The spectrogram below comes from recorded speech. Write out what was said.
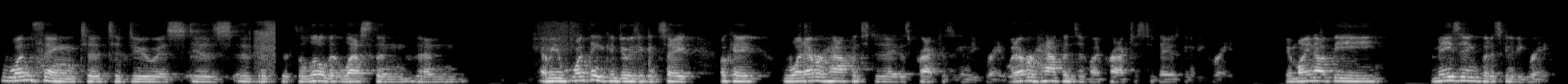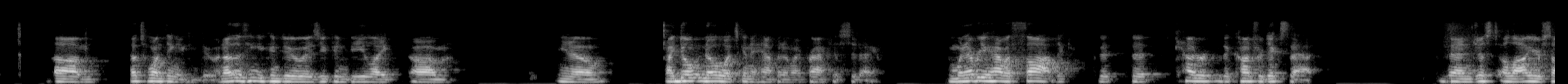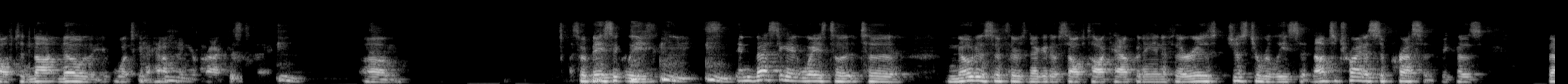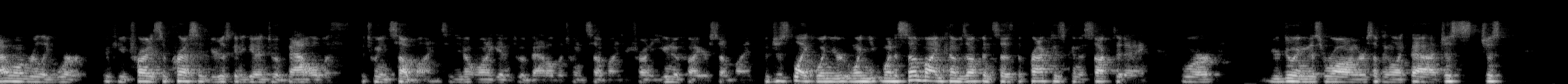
one thing to, to do is is it's a little bit less than than I mean one thing you can do is you can say okay whatever happens today this practice is going to be great. Whatever happens in my practice today is going to be great. It might not be amazing but it's going to be great. Um, that's one thing you can do. Another thing you can do is you can be like um, you know I don't know what's going to happen in my practice today. And whenever you have a thought that that that counter that contradicts that then just allow yourself to not know that what's going to happen in your practice today. Um, so basically, investigate ways to, to notice if there's negative self-talk happening, and if there is, just to release it, not to try to suppress it, because that won't really work. If you try to suppress it, you're just going to get into a battle with between subminds, and you don't want to get into a battle between subminds. You're trying to unify your subminds. But just like when you're when you when a submind comes up and says the practice is going to suck today, or you're doing this wrong or something like that just just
